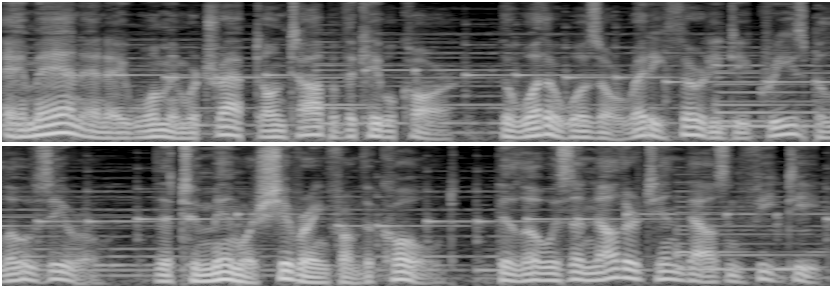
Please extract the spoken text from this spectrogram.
A man and a woman were trapped on top of the cable car. The weather was already 30 degrees below zero. The two men were shivering from the cold. Below is another 10,000 feet deep.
